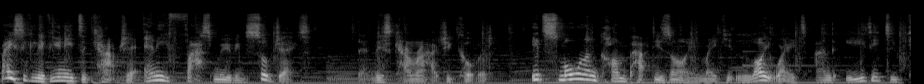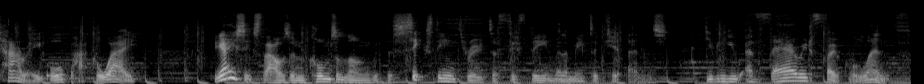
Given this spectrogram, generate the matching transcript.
Basically, if you need to capture any fast moving subject, then this camera has you covered. Its small and compact design make it lightweight and easy to carry or pack away. The a6000 comes along with the 16 through to 15mm kit lens, giving you a varied focal length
